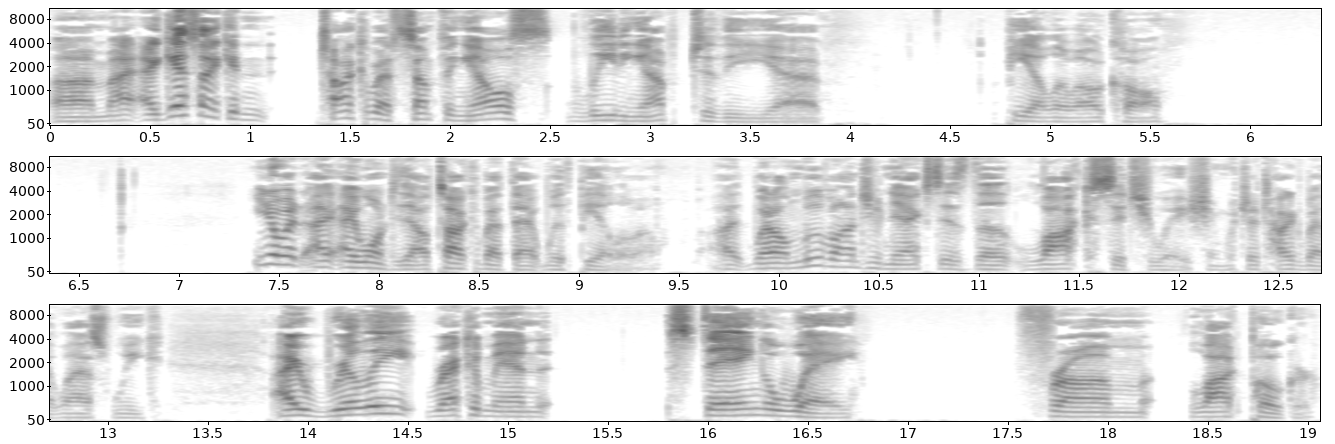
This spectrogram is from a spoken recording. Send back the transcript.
Um, I, I, guess I can talk about something else leading up to the uh, PLOL call. You know what? I, I, won't do that. I'll talk about that with PLOL. Uh, what I'll move on to next is the lock situation, which I talked about last week. I really recommend staying away from lock poker.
